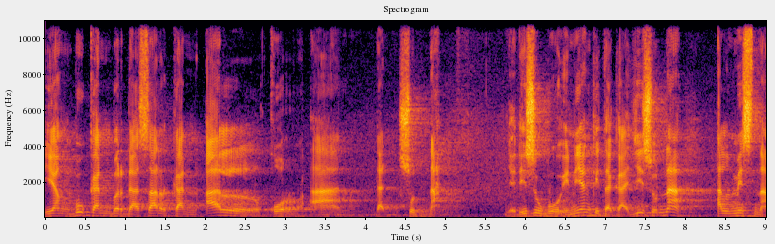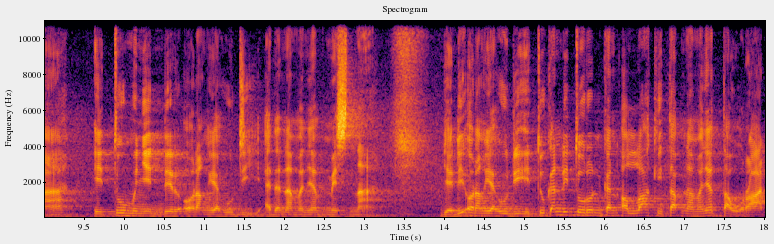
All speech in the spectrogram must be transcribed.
Yang bukan berdasarkan Al-Quran dan sunnah. Jadi subuh ini yang kita kaji sunnah. Al-misnah itu menyindir orang Yahudi. Ada namanya misnah. Jadi orang Yahudi itu kan diturunkan Allah kitab namanya Taurat.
